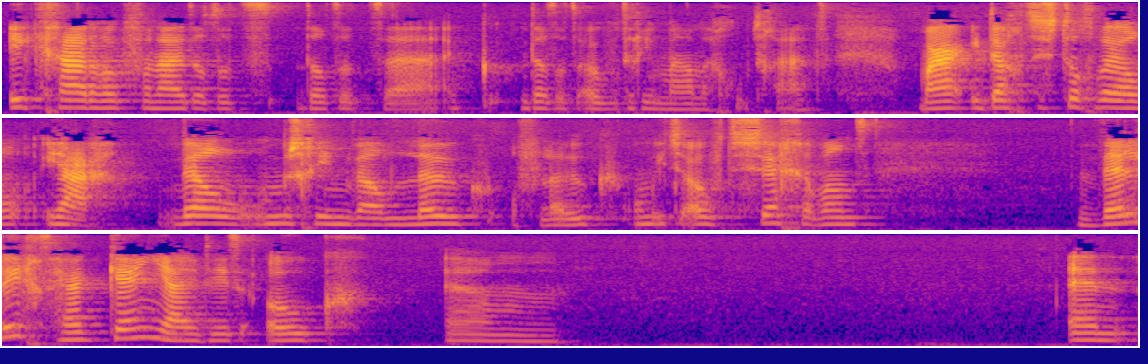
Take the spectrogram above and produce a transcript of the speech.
ik ga er ook vanuit dat het, dat het, dat het over drie maanden goed gaat. Maar ik dacht, het is toch wel, ja, wel misschien wel leuk of leuk om iets over te zeggen. Want wellicht herken jij dit ook. Um, en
